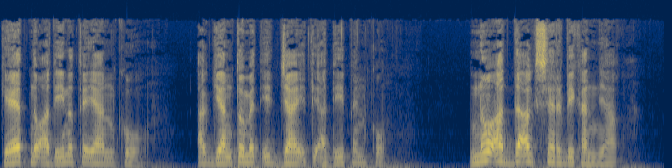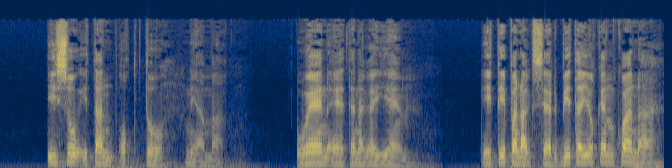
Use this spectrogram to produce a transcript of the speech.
Ket no adino tayan ko, agyan tumet idjay iti adipen ko. No adda agserbi kanyak, iso itan okto ni amak. Wen ay nagayem, iti panagserbi tayo ken kwa na,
